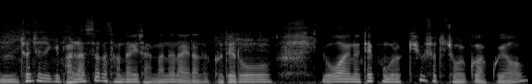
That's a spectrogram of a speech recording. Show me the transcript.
음, 전체적인 밸런스가 상당히 잘 맞는 아이라서 그대로 이 아이는 태풍으로 키우셔도 좋을 것 같고요.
